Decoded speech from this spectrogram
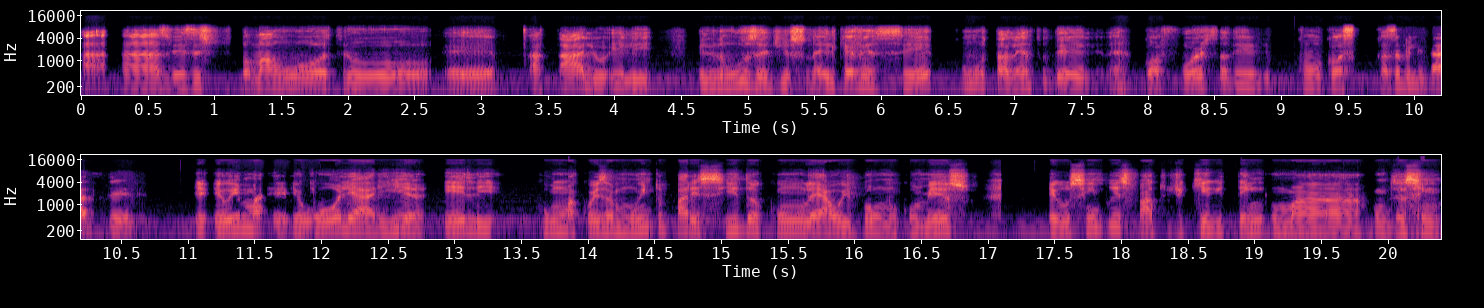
a- a- às vezes tomar um ou outro é, atalho, ele, ele não usa disso, né? Ele quer vencer com o talento dele, né? Com a força dele, com, com, as, com as habilidades dele. Eu, eu, eu olharia ele com uma coisa muito parecida com o Leal e Bom no começo, pelo simples fato de que ele tem uma, vamos dizer assim,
